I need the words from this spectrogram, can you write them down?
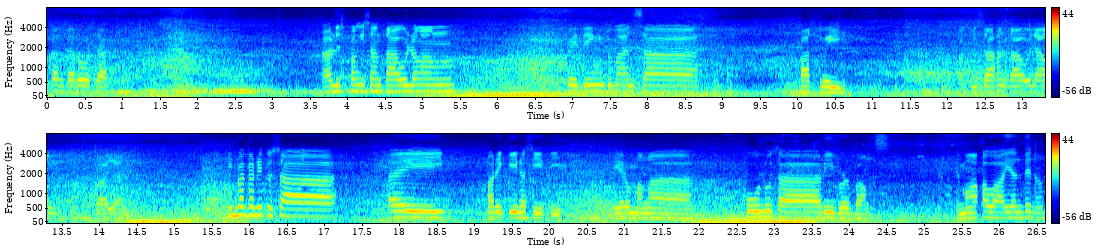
Santa Rosa. Halos pang isang tao lang ang pwedeng dumaan sa pathway. Pang isahan tao lang mga bayan iba ganito sa ay Marikina City mayroong mga puno sa riverbanks yung mga kawayan din oh.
